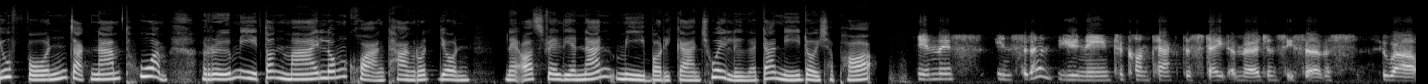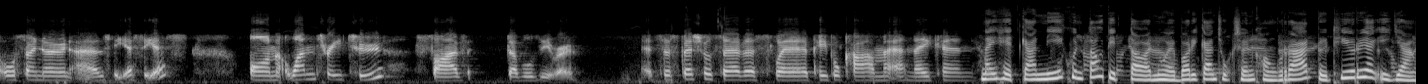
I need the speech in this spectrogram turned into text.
ยุฝนจากน้ำท่วม หรือมีต้นไม้ล้มขวางทางรถยนต์ ในออสเตรเลียนั้นมีบริการช่วยเหลือด้านนี้โดยเฉพาะ In this incident, you need to contact the State Emergency Service, who are also known as the SES, on 132 500. It's a special service where people come and they can ในเหตุการณ์นี้คุณต้องติดต่อหน่วยบริการฉุกเฉินของรัฐ หรือที่เรียกอีกอย่าง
